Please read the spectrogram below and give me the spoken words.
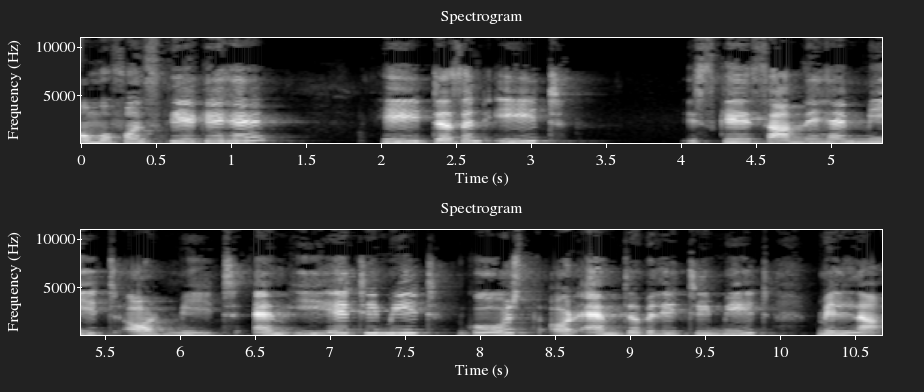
होमोफोन्स दिए गए हैं। ही डजेंट ईट इसके सामने है मीट और meet M E A T meat गोश्त और एम डब्ल्यू टी मीट मिलना।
